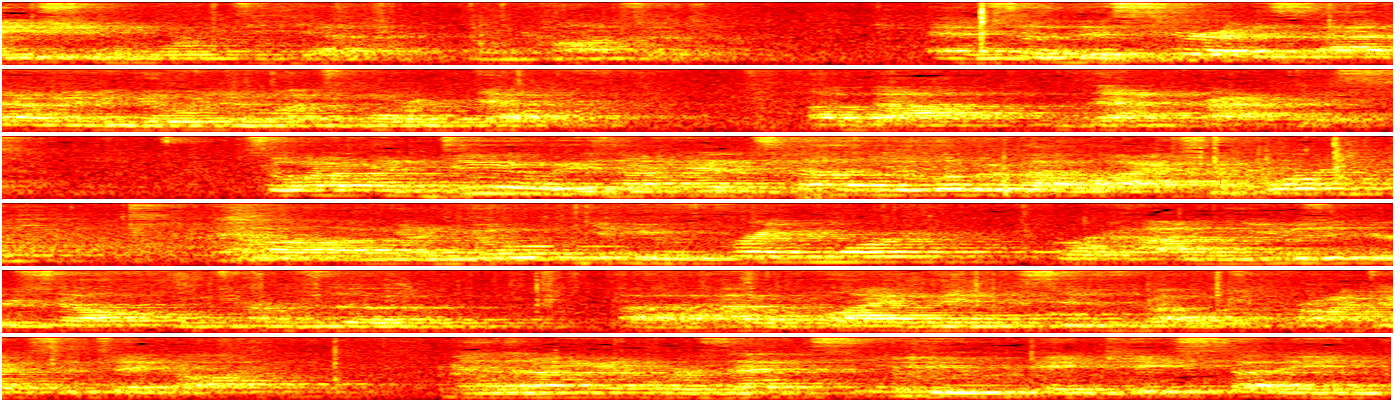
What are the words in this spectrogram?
validation work together in concert. And so this year I decided I'm going to go into much more depth about that practice. So what I'm going to do is I'm going to tell you a little bit about why it's important. Uh, I'm going to go and give you a framework for how to use it yourself in terms of uh, how to apply and make decisions about which projects to take on. And then I'm going to present to you a case study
